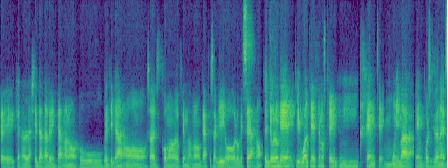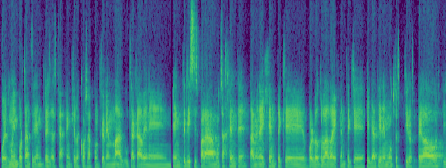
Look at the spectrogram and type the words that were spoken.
que, que eran las 7 de la tarde y decían, no, no, tú vete ya, ¿no? O, ¿Sabes? Como diciendo, no, ¿qué haces aquí? O lo que sea, ¿no? Yo creo que igual que decimos que hay gente muy mala en posiciones pues muy importantes de empresas que hacen que las cosas funcionen mal y que acaben en, en crisis para mucha gente, también hay gente que, por el otro lado, hay gente que, que ya tiene muchos tiros pegados y,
